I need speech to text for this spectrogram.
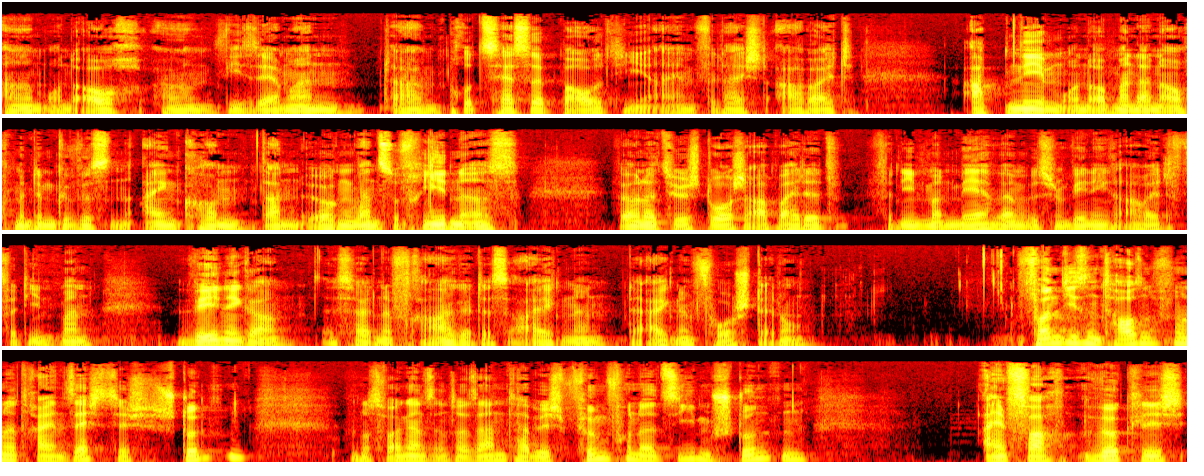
ähm, und auch ähm, wie sehr man da Prozesse baut, die einem vielleicht Arbeit abnehmen und ob man dann auch mit einem gewissen Einkommen dann irgendwann zufrieden ist. Wenn man natürlich durcharbeitet, verdient man mehr, wenn man ein bisschen weniger arbeitet, verdient man weniger. Ist halt eine Frage des eigenen, der eigenen Vorstellung. Von diesen 1563 Stunden und das war ganz interessant, habe ich 507 Stunden einfach wirklich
